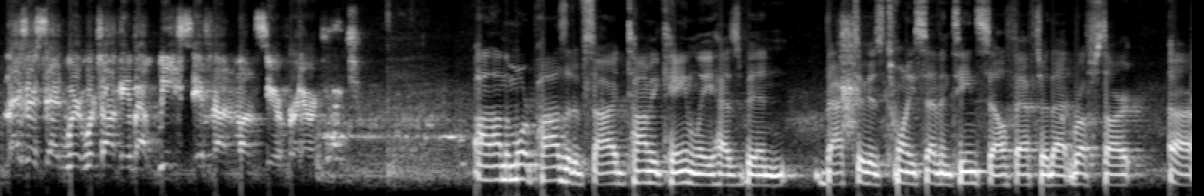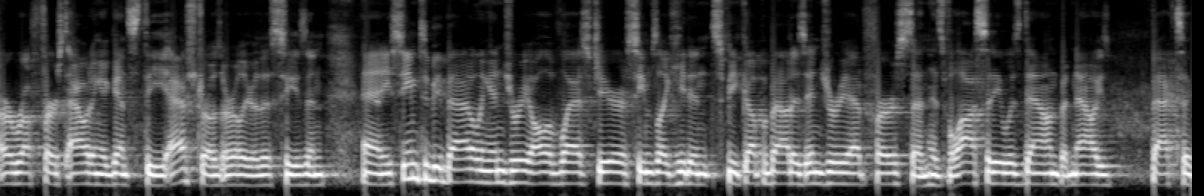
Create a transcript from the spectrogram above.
as I said, we're, we're talking about weeks, if not months, here for Aaron Judge. On the more positive side, Tommy Kahnle has been back to his 2017 self after that rough start uh, or rough first outing against the Astros earlier this season, and he seemed to be battling injury all of last year. Seems like he didn't speak up about his injury at first, and his velocity was down, but now he's back to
